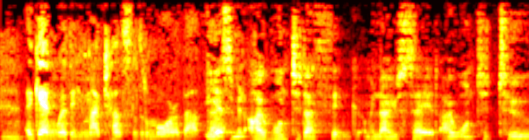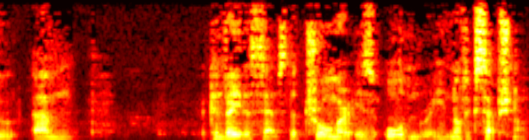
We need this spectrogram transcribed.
mm. again whether you might tell us a little more about that. Yes, I mean, I wanted, I think, I mean, now you say it, I wanted to um, convey the sense that trauma is ordinary, not exceptional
